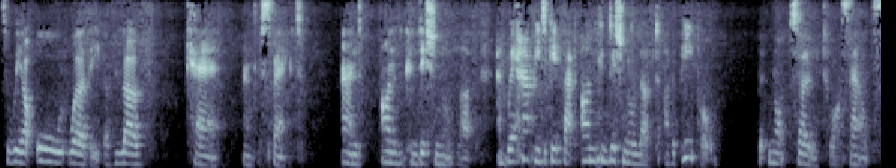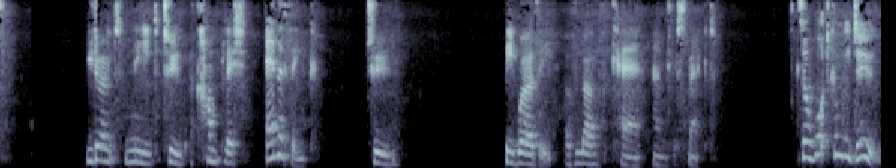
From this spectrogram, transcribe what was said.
So we are all worthy of love, care, and respect, and unconditional love. And we're happy to give that unconditional love to other people, but not so to ourselves. You don't need to accomplish anything to be worthy of love, care, and respect. So, what can we do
